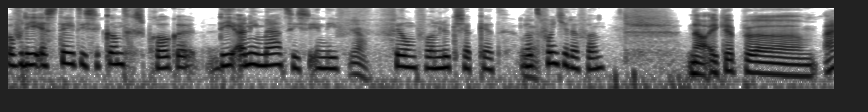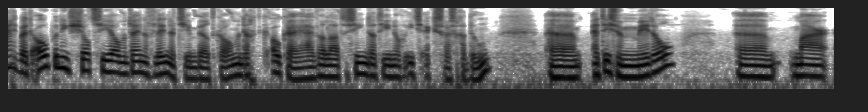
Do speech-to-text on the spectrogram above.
Over die esthetische kant gesproken, die animaties in die Ja. film van Luc Jacquet. Wat Ja. vond je daarvan? Nou, ik heb eh, eigenlijk bij het openingsshot zie je al meteen een vlindertje in beeld komen. dacht ik, oké, hij wil laten zien dat hij nog iets extra's gaat doen. Eh, het is een middel, eh, maar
